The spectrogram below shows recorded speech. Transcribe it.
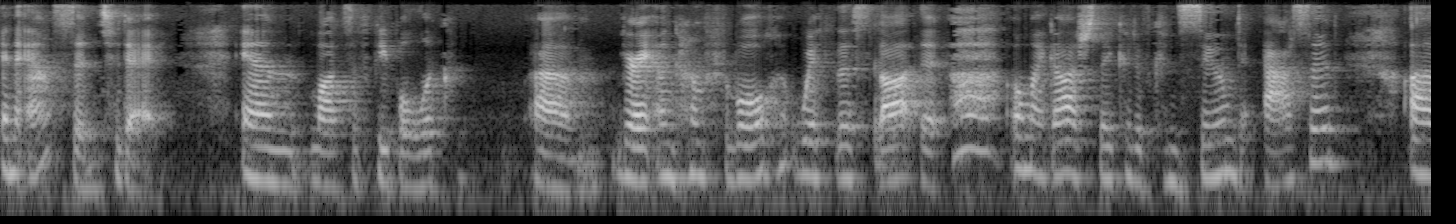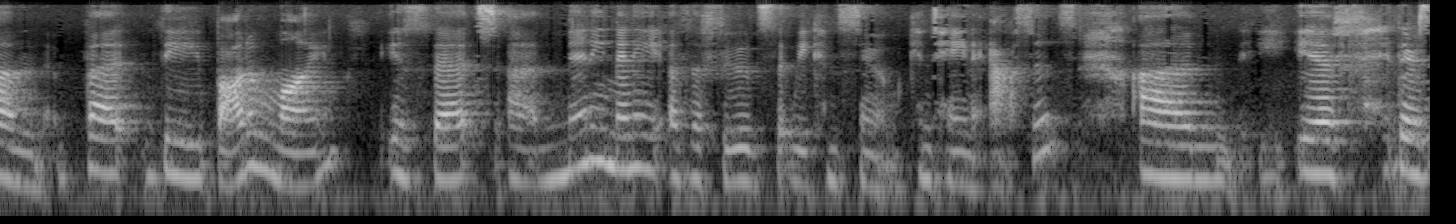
an acid today? And lots of people look um, very uncomfortable with this thought that, oh my gosh, they could have consumed acid. Um, but the bottom line is that uh, many, many of the foods that we consume contain acids. Um, if there's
